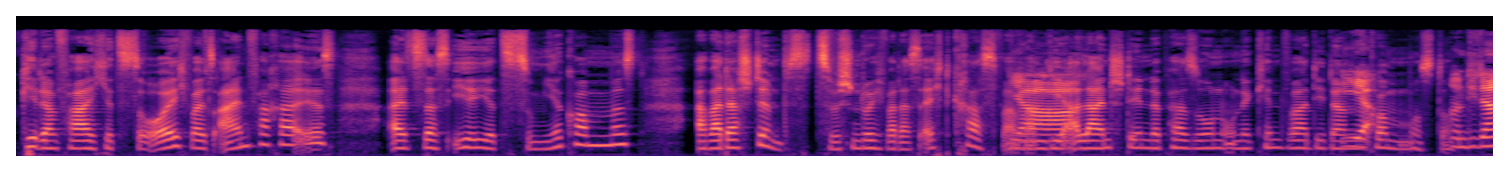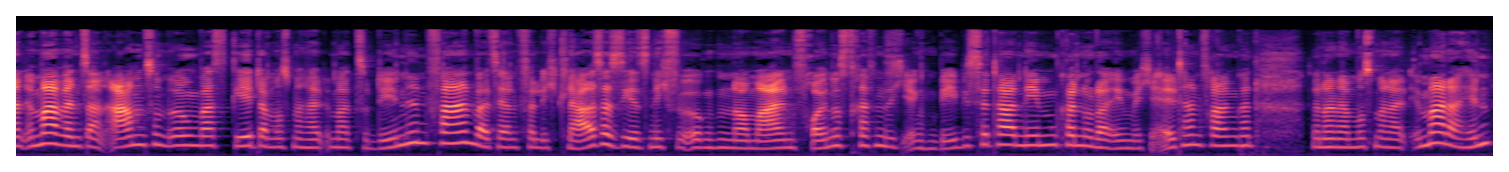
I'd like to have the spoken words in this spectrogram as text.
okay, dann fahre ich jetzt zu euch, weil es einfacher ist, als dass ihr jetzt zu mir kommen müsst. Aber das stimmt. Zwischendurch war das echt krass, weil ja. man die allein alleinstehende Person ohne Kind war, die dann Ja. kommen musste. Und die dann immer, wenn es dann abends um irgendwas geht, dann muss man halt immer zu denen hinfahren, weil es ja dann völlig klar ist, dass sie jetzt nicht für irgendeinen normalen Freundestreffen sich irgendeinen Babysitter nehmen können oder irgendwelche Eltern fragen können, sondern da muss man halt immer dahin.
